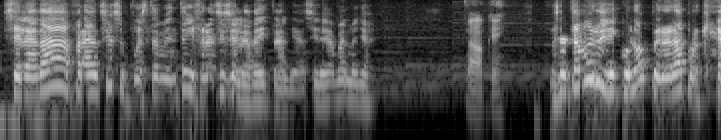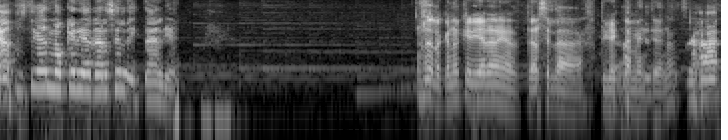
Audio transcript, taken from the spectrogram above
Se la da a Francia, supuestamente, y Francia se la da a Italia. Así de, bueno, ya. Ah, ok. O sea, está muy ridículo, pero era porque Austria no quería dársela a Italia. O sea, lo que no quería era dársela directamente, ¿no? Ajá,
